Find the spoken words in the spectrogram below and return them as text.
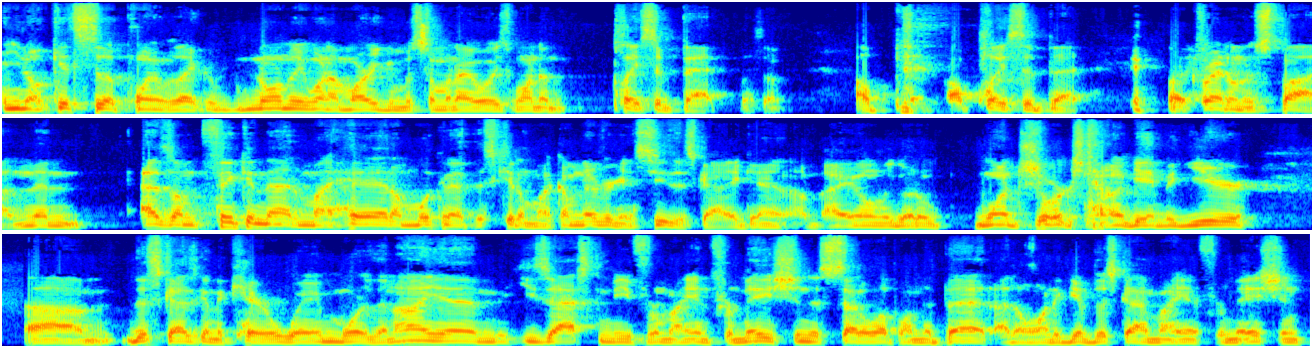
you know, it gets to the point where like normally when I'm arguing with someone, I always want to place a bet with them. I'll I'll place a bet like right on the spot, and then as I'm thinking that in my head, I'm looking at this kid. I'm like, I'm never going to see this guy again. I only go to one Georgetown game a year. Um, this guy's going to care way more than I am. He's asking me for my information to settle up on the bet. I don't want to give this guy my information.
